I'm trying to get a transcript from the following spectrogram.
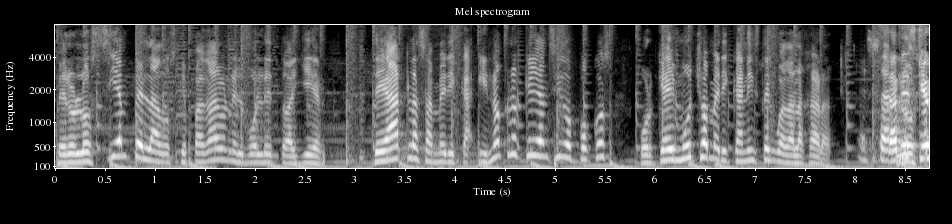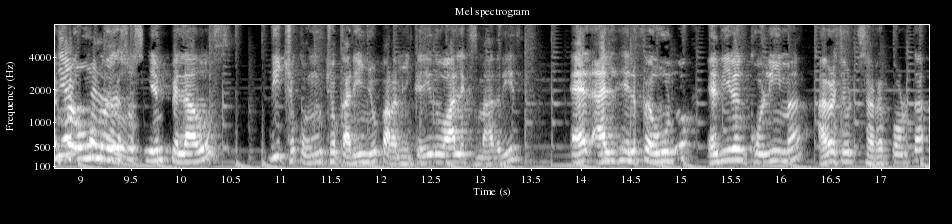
pero los 100 pelados que pagaron el boleto ayer de Atlas América, y no creo que hayan sido pocos, porque hay mucho americanista en Guadalajara. Exacto. ¿Sabes quién 100 fue uno de esos 100 pelados? Dicho con mucho cariño para mi querido Alex Madrid. Él, él- él fue uno, él vive en Colima, a ver si ahorita se reporta,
